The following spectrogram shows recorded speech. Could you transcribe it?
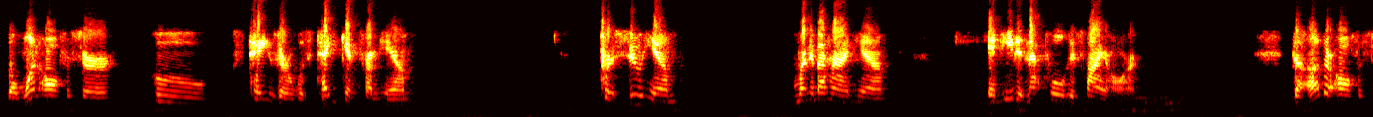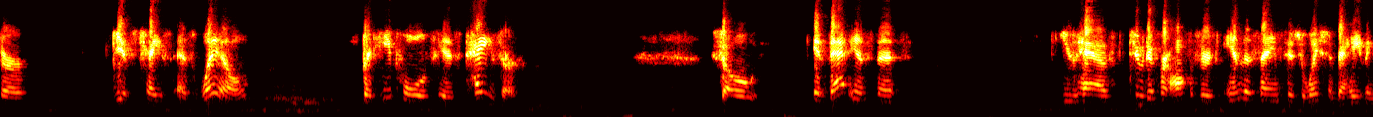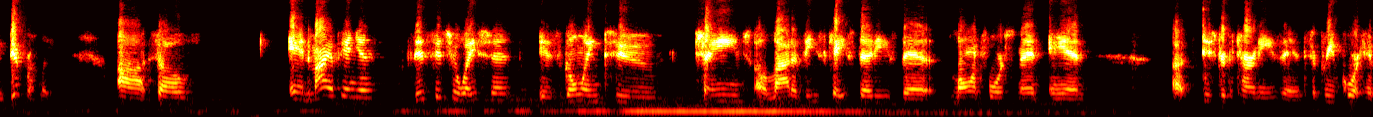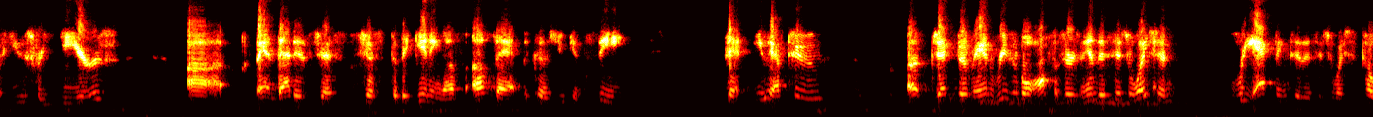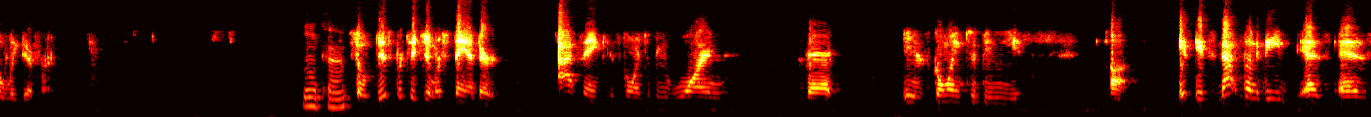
the one officer who taser was taken from him, pursue him, running behind him, and he did not pull his firearm. The other officer gives chase as well, but he pulls his taser. So, in that instance, you have two different officers in the same situation behaving differently. Uh, so, in my opinion, this situation is going to change a lot of these case studies that law enforcement and uh, district attorneys and Supreme Court have used for years. Uh, and that is just, just the beginning of, of that because you can see that you have two objective and reasonable officers in this situation reacting to the situation totally different. Okay. So this particular standard I think is going to be one that is going to be. Uh, it, it's not going to be as as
